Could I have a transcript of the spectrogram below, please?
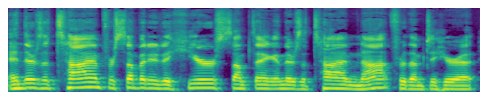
And there's a time for somebody to hear something, and there's a time not for them to hear it.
